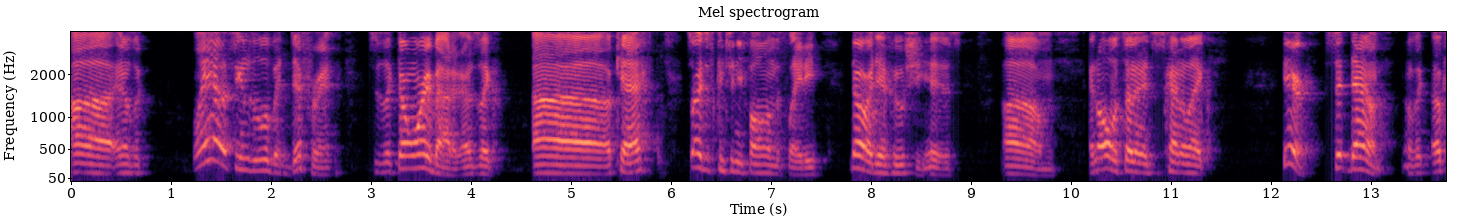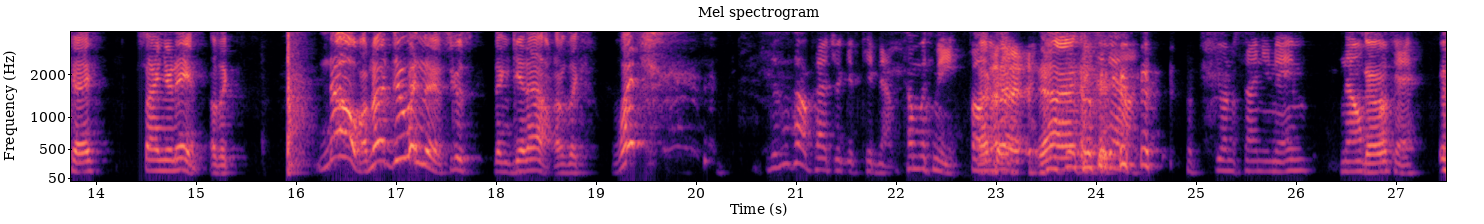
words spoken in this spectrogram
"Uh," and I was like, "Layout seems a little bit different." She's like, "Don't worry about it." And I was like, "Uh, okay." So I just continue following this lady. No idea who she is. Um, and all of a sudden, it's just kind of like, "Here, sit down." I was like, "Okay." Sign your name. I was like, no, I'm not doing this. He goes, then get out. I was like, what? This is how Patrick gets kidnapped. Come with me. Follow me. Okay. All right. Sit down. Do you want to sign your name? No? No. Okay.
